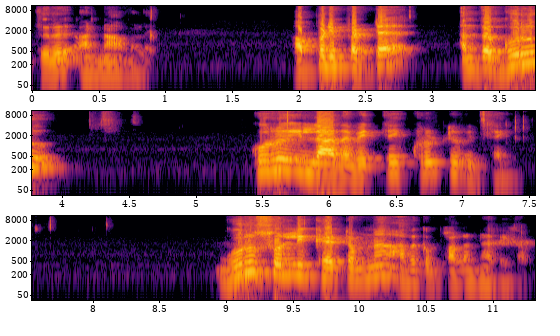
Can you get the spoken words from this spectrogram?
திரு அண்ணாமலை. அப்படிப்பட்ட அந்த குரு குரு இல்லாத வித்தை குருட்டு வித்தை. குரு சொல்லி கேட்டோம்னா அதுக்கு பலன் அதிகம்.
